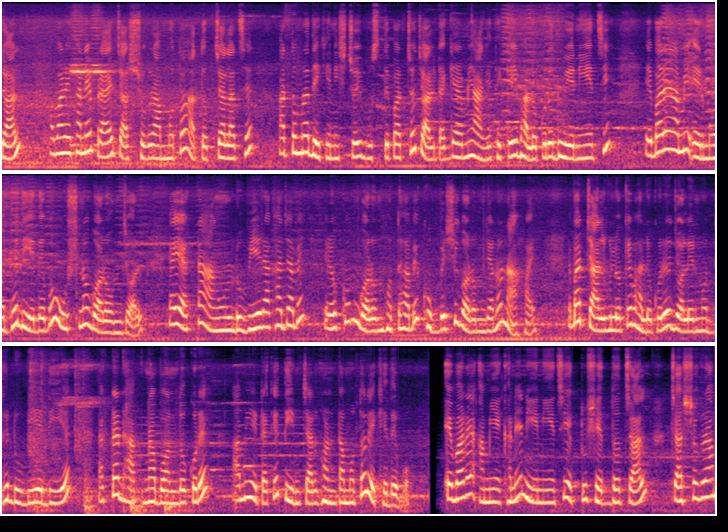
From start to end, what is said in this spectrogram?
চাল। আমার এখানে প্রায় চারশো গ্রাম মতো আতপ চাল আছে। আর তোমরা দেখে নিশ্চয়ই বুঝতে পারছ, চালটাকে আমি আগে থেকেই ভালো করে ধুয়ে নিয়েছি। এবারে আমি এর মধ্যে দিয়ে দেব উষ্ণ গরম জল। এই একটা আঙুল ডুবিয়ে রাখা যাবে, এরকম গরম হতে হবে, খুব বেশি গরম যেন না হয়। এবার চালগুলোকে ভালো করে জলের মধ্যে ডুবিয়ে দিয়ে একটা ঢাকনা বন্ধ করে আমি এটাকে তিন চার ঘণ্টা মতো রেখে দেবো। এবারে আমি এখানে নিয়ে নিয়েছি একটু সেদ্ধ চাল। চারশো গ্রাম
